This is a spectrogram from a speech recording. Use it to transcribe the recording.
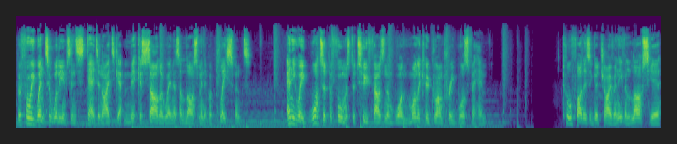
before he went to Williams instead and I had to get Mika Salo in as a last minute replacement. Anyway, what a performance the 2001 Monaco Grand Prix was for him. Coulthard is a good driver and even last year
